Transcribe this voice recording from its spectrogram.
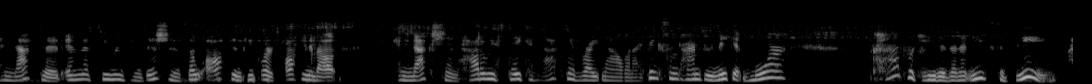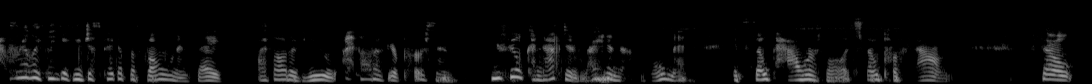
connected in this human condition. So often people are talking about connection. How do we stay connected right now? And I think sometimes we make it more complicated than it needs to be. I really think if you just pick up the phone and say, I thought of you, I thought of your person, you feel connected right in that moment. It's so powerful, it's so profound. So,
